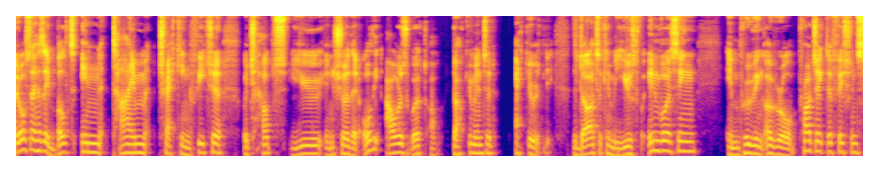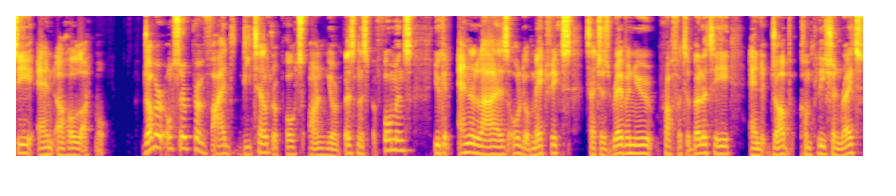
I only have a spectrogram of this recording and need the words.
It also has a built in time tracking feature, which helps you ensure that all the hours worked are documented accurately. The data can be used for invoicing, improving overall project efficiency, and a whole lot more. Jobber also provides detailed reports on your business performance, you can analyze all your metrics such as revenue, profitability, and job completion rates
